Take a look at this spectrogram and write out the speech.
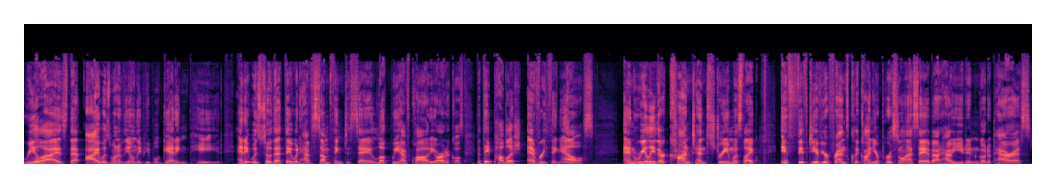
realized that i was one of the only people getting paid and it was so that they would have something to say look we have quality articles. But they publish everything else. And really their content stream was like if 50 of your friends click on your personal essay about how you didn't go to paris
